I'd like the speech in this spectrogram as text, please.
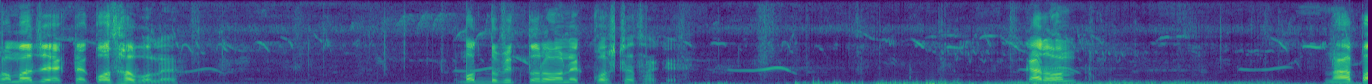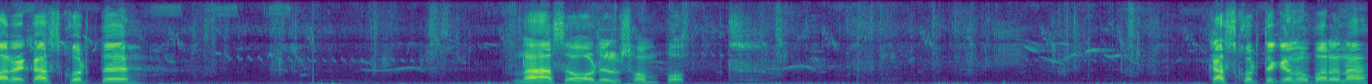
সমাজে একটা কথা বলে, মধ্যবিত্তরা অনেক কষ্টে থাকে। কারণ, না পারে কাজ করতে, না আছে অডেল সম্পদ। কাজ করতে কেন পারে না?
